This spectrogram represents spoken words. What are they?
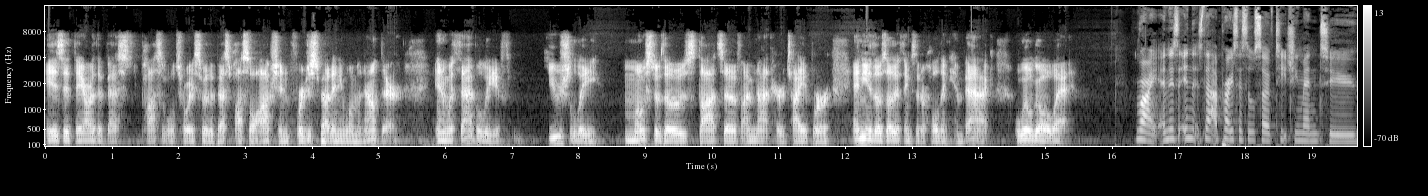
is that they are the best possible choice or the best possible option for just about any woman out there. And with that belief, usually most of those thoughts of I'm not her type or any of those other things that are holding him back will go away. Right, and is in is that a process also of teaching men to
